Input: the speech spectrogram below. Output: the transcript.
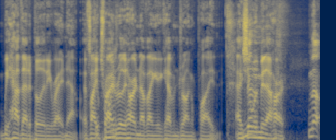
we have that ability right now. If I tried point. really hard enough, I can get Kevin drunk. and Probably actually No. it wouldn't be that hard. No,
